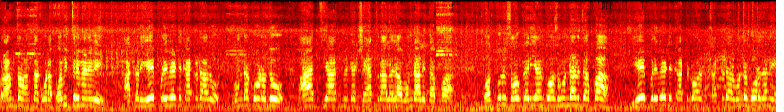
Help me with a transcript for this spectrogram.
ప్రాంతం అంతా కూడా పవిత్రమైనవి. అక్కడ ఏ ప్రైవేటు కట్టడాలు ఉండకూడదు. ఆధ్యాత్మిక క్షేత్రాలుగా ఉండాలి తప్ప భక్తుల సౌకర్యం కోసం ఉండాలి తప్ప ఏ ప్రైవేట్ కట్టకో కట్టడాలు ఉండకూడదని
